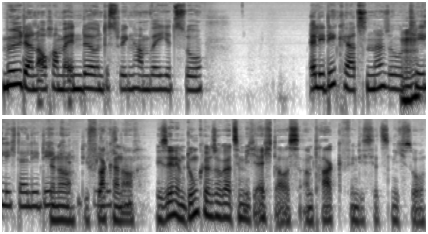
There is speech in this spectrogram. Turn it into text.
Müll dann auch am Ende. Und deswegen haben wir jetzt so LED-Kerzen, ne? so Mhm. Teelichter-LED. Genau, die flackern auch. Die sehen im Dunkeln sogar ziemlich echt aus. Am Tag finde ich es jetzt nicht so.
